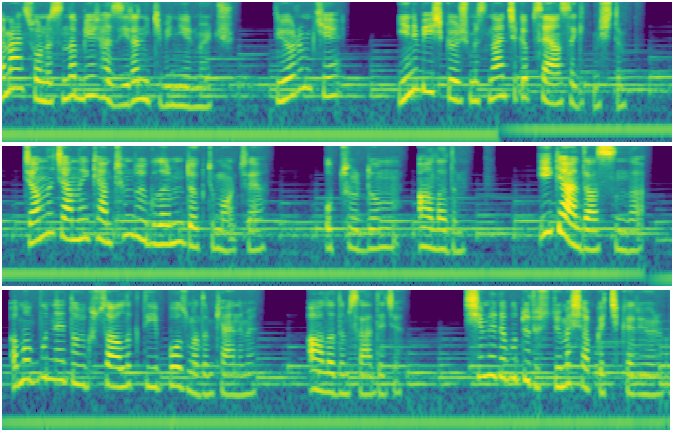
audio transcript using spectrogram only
Hemen sonrasında 1 Haziran 2023. Diyorum ki yeni bir iş görüşmesinden çıkıp seansa gitmiştim. Canlı canlıyken tüm duygularımı döktüm ortaya. Oturdum, ağladım. İyi geldi aslında ama bu ne duygusallık deyip bozmadım kendimi. Ağladım sadece. Şimdi de bu dürüstlüğüme şapka çıkarıyorum.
